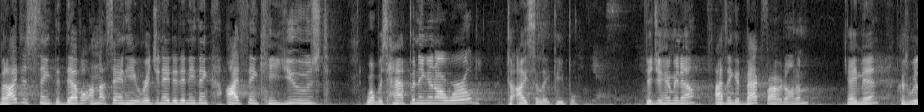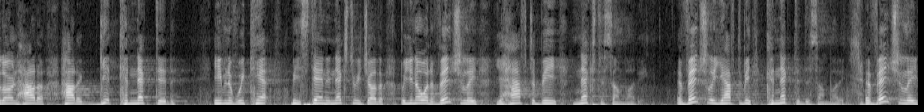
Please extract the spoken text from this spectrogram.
but I just think the devil, I'm not saying he originated anything, I think he used what was happening in our world to isolate people. Yes. Did you hear me now? I think it backfired on him. Amen. Because we learned how to how to get connected even if we can't be standing next to each other. But you know what? Eventually, you have to be next to somebody. Eventually, you have to be connected to somebody. Eventually,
